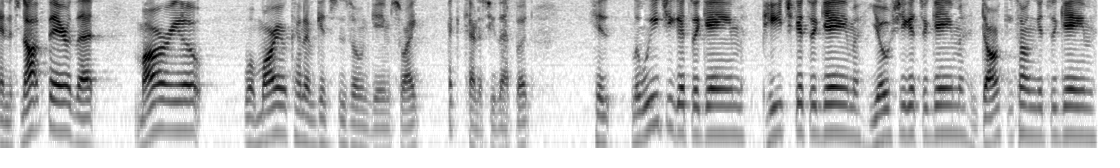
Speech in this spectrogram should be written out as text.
And it's not fair that Mario, well, Mario kind of gets his own game, so I, I can kind of see that, but his Luigi gets a game, Peach gets a game, Yoshi gets a game, Donkey Kong gets a game,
